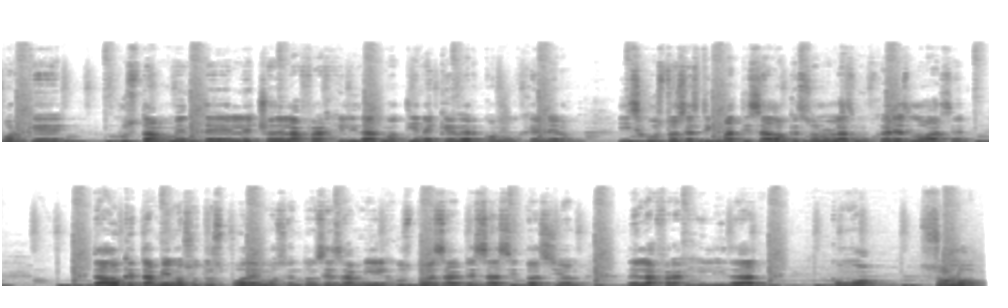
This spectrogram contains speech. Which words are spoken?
porque justamente el hecho de la fragilidad no tiene que ver con un género y justo se ha estigmatizado que solo las mujeres lo hacen dado que también nosotros podemos. Entonces a mí justo esa, esa situación de la fragilidad como solo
